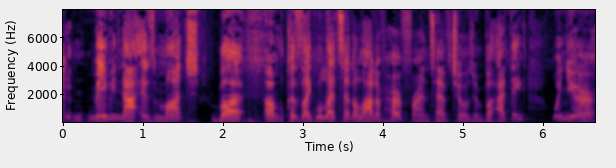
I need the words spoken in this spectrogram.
maybe not as much. But um, because like Willette said, a lot of her friends have children. But I think when you're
